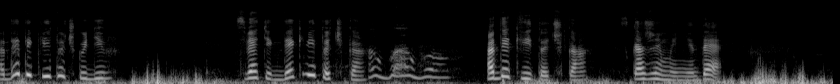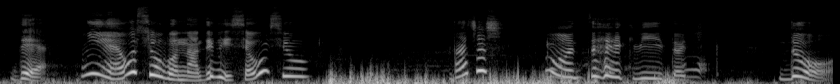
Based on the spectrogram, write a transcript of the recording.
А де ти квіточку дів? Святік, де квіточка? А де квіточка? Скажи мені, де? Де? Ні, ось о вона, дивися, ось о. Бачиш? О, де квіточка. До.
